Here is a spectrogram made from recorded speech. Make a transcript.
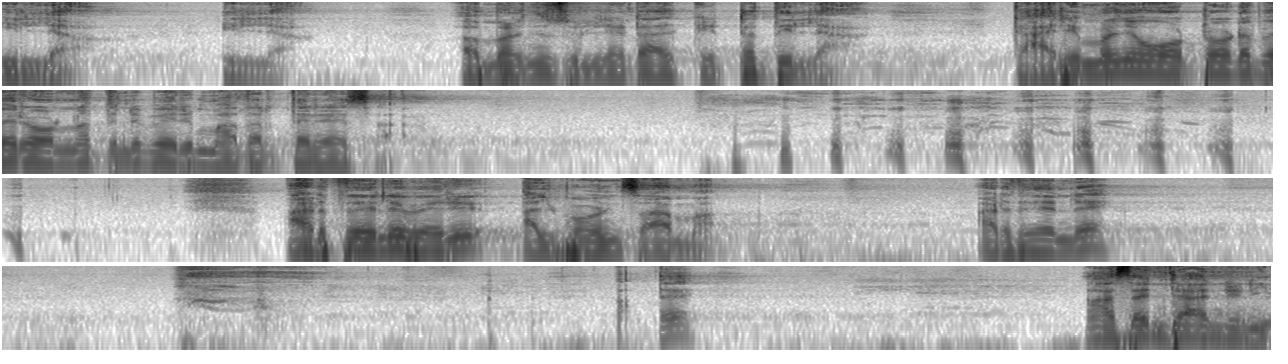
ഇല്ല ഇല്ല. അവൻ പറഞ്ഞു സുല്ലേട്ട അത് കിട്ടത്തില്ല. കാര്യം പറഞ്ഞ ഓട്ടോയുടെ പേര് ഒരെണ്ണത്തിന്റെ പേര് മദർ തെരേസ. അടുത്തതിന്റെ പേര് അൽഫോൺസാമ്മ. അടുത്തതിന്റെ ആ സെന്റ് ആന്റണി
